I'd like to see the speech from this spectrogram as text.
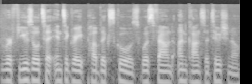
refusal to integrate public schools was found unconstitutional.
